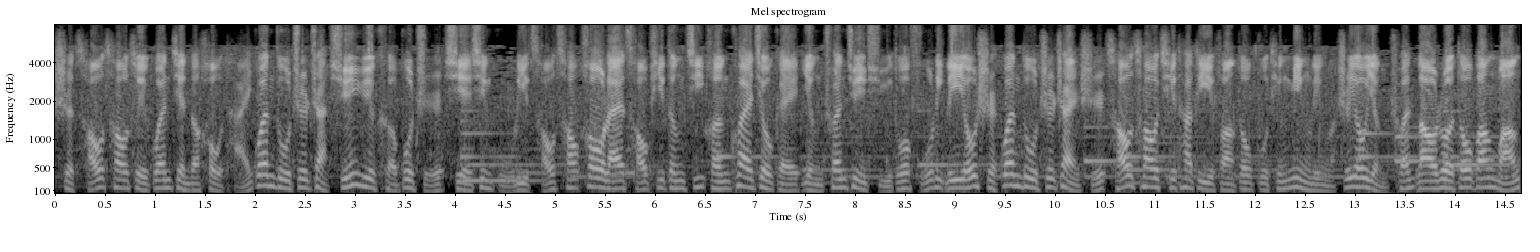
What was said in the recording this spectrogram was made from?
是曹操最关键的后台。官渡之战，荀彧可不止写信鼓励曹操，后来曹丕登基，很快就给颍川郡许多福利，理由是官渡之战时，曹操其他地方都不听命令了，只有颍川老弱。都帮忙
